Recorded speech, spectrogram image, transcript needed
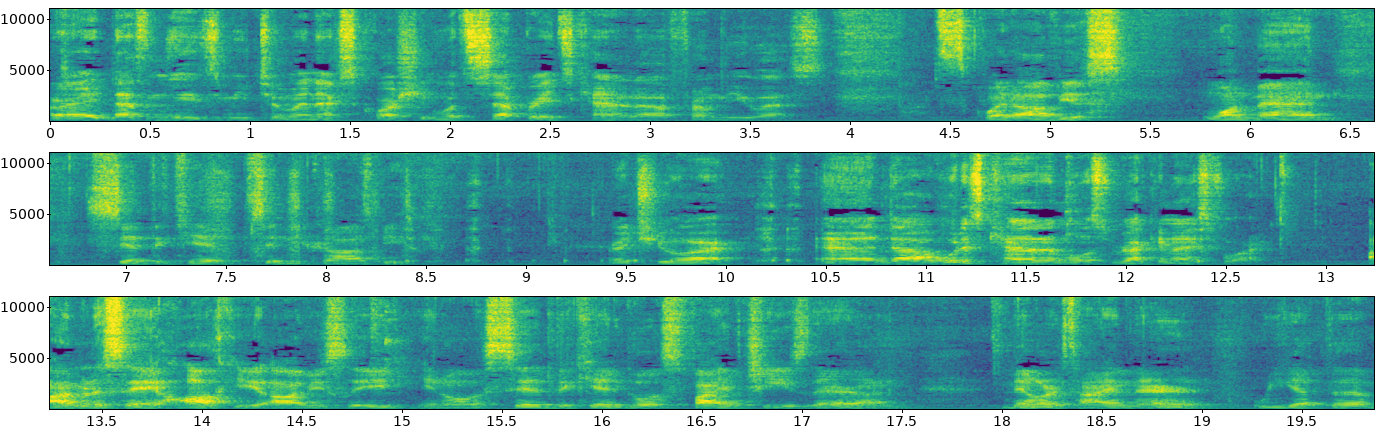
All right, that leads me to my next question. What separates Canada from the U.S.? It's quite obvious. One man, Sid the Kid, Sidney Crosby. Right, you are. And uh, what is Canada most recognized for? I'm gonna say hockey, obviously. You know, Sid the Kid goes five cheese there on Miller time there, and we get the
